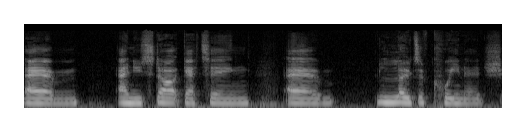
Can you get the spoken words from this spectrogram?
Um, and you start getting um, loads of coinage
